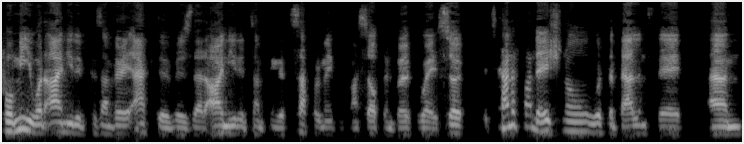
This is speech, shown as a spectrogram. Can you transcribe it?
for me, what I needed, because I'm very active, is that I needed something that supplemented myself in both ways. So it's kind of foundational with the balance there. Um,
